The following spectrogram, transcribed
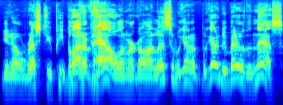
you know, rescue people out of hell, and we're going, listen, we gotta we gotta do better than this.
